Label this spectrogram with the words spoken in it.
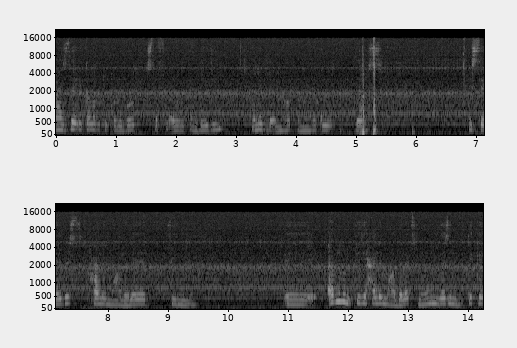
أعزائي طلبة وطالبات الصف الأول الإعدادي. هنبدأ النهاردة معاكم الدرس السادس حل المعادلات في نون. آه قبل ما نبتدي حل المعادلات في نون لازم نفتكر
